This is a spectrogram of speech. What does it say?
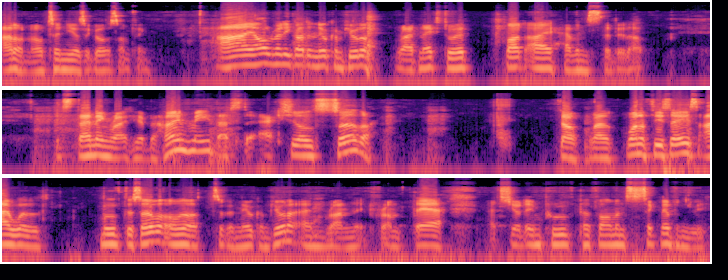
I don't know, 10 years ago or something. I already got a new computer right next to it, but I haven't set it up. It's standing right here behind me. That's the actual server. So, well, one of these days I will move the server over to the new computer and run it from there. That should improve performance significantly.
